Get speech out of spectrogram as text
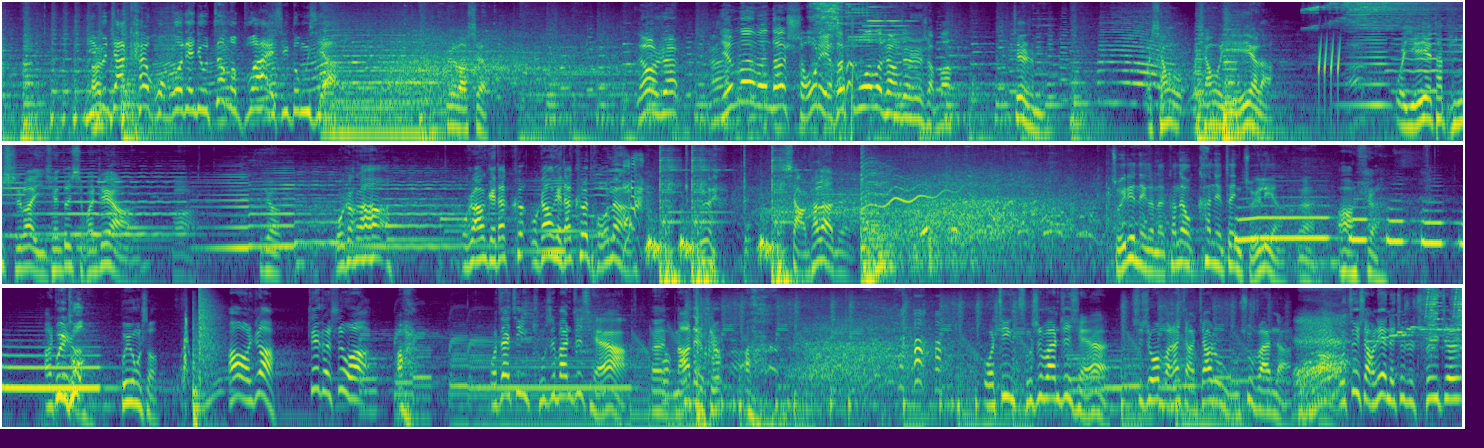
你们家开火锅店就这么不爱惜东西啊？对，老师，刘老师，您问问他手里和桌子上这是什么？这是什么？我想我我想我爷爷了，我爷爷他平时吧以前都喜欢这样，啊，就我刚刚我刚刚给他磕我刚刚给他磕头呢，对，想他了对。嘴里那个呢？刚才我看见在你嘴里啊。对。啊是。啊不许这个出，不用手。啊，我知道，这个是我啊，我在进厨师班之前啊，哎，拿这个说。我进厨师班之前，其实我本来想加入武术班的，我最想练的就是吹针。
